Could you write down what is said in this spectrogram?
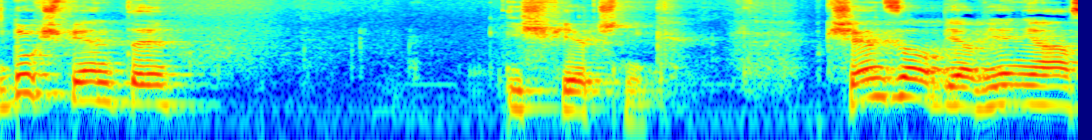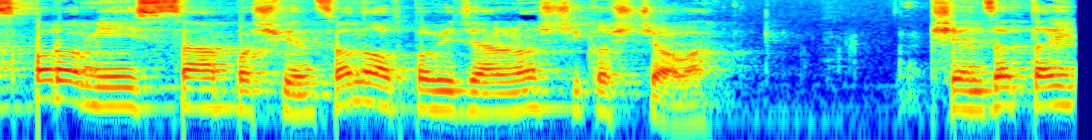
Duch Święty i świecznik. Księdze Objawienia sporo miejsca poświęcono odpowiedzialności Kościoła. Księdze tej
